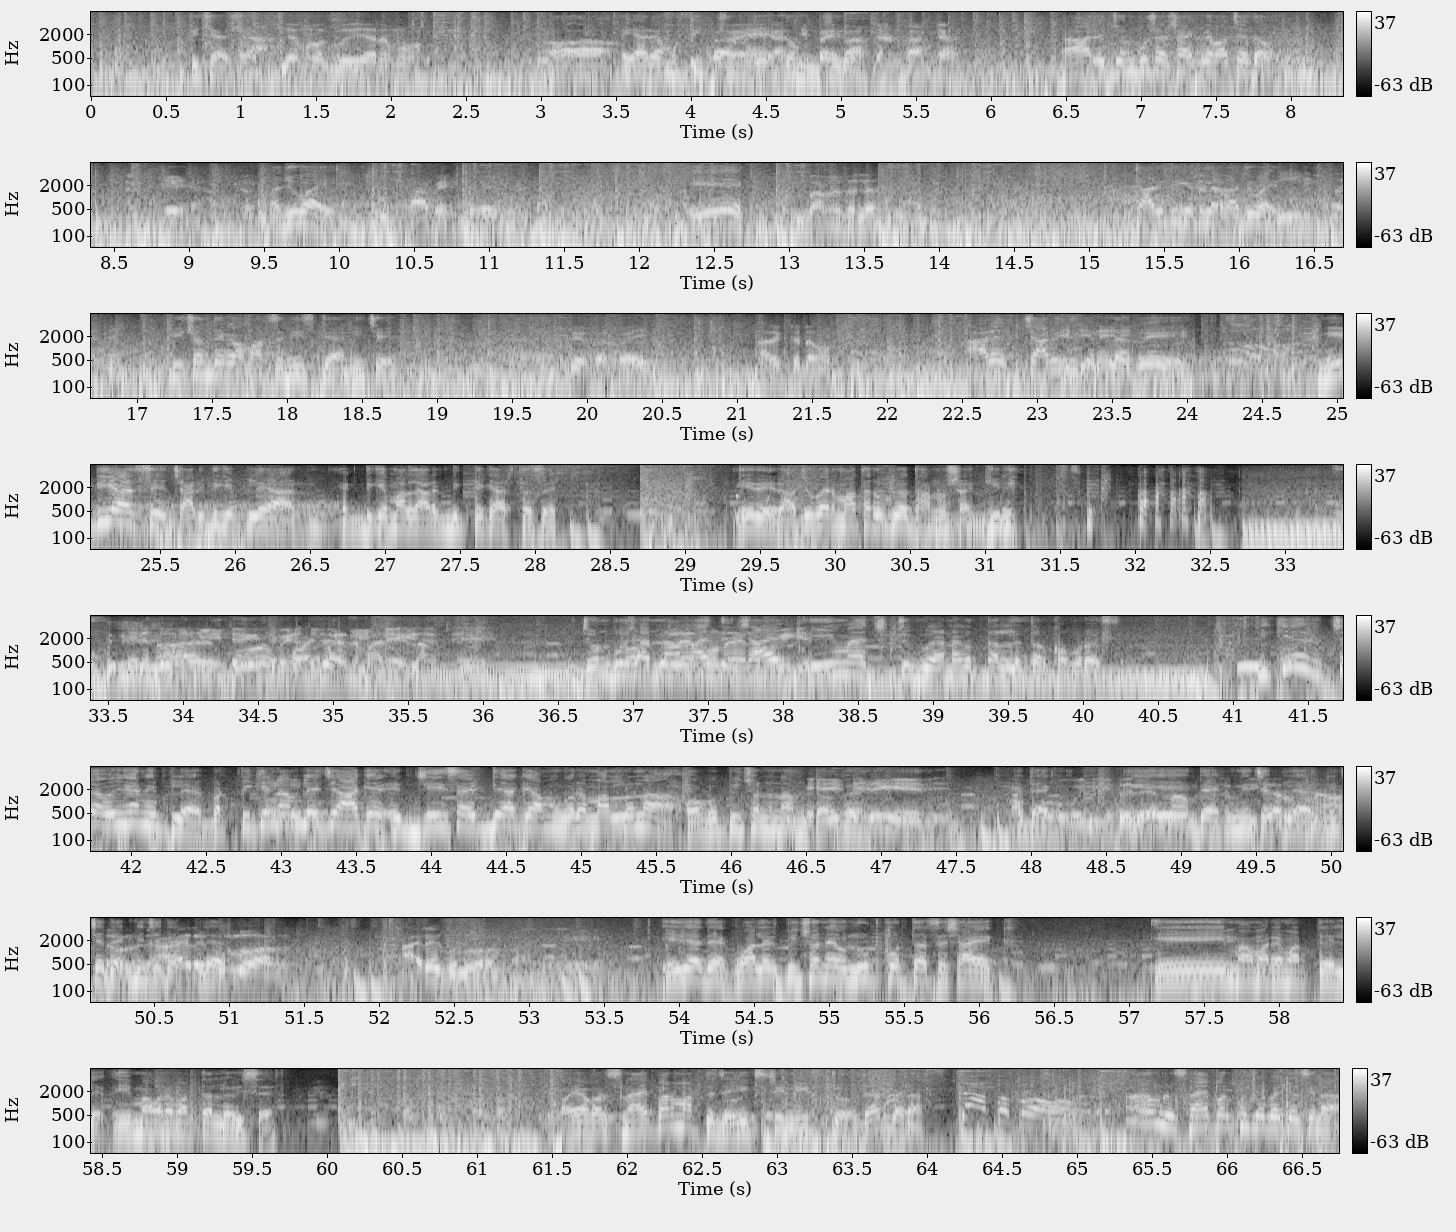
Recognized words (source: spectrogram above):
পিছে আসো। কেমন লাগবে ইয়ার এমন এর এমন কিচ্ছু নাই একদম জিরো আরে জনপুষা সাইকেলে বাঁচাই দাও। রাজু ভাই। এ বামে ফেলে। চারিদিকে প্লেয়ার রাজু ভাই। পিছন থেকেও মারছে নিচ থেকে নিচে। ব্যাপার ভাই? আরেকটা ডাউন আরে চারিদিকে প্লেয়ার রে। মিডিয়া আছে চারিদিকে প্লেয়ার একদিকে মারলে আরেক দিক থেকে আসতেছে এরে রাজু ভাইয়ের মাথার উপরে ধানুষা কি রে। জনপুষার নাম চাই পিকে। এই ম্যাচ তুই বয়ানা করতে পারলে তোর খবর আছে পিকে চা ওইখানে প্লেয়ার বাট পিকে নামলে যে আগে যেই সাইড দিয়ে আগে আম করে মারলো না অগো পিছনে নামতে হবে দেখ। দেখ, নিচে player, নিচে দেখ, নিচে দেখ। গুলোয়াল আরে গুলোয়াল এই যে দেখ ওয়ালের পিছনে লুট করতেছে শায়েক। এই মামারে মারতে হইলে এই মামারে মারতে হলে হইছে। হয় আবার স্নাইপার মারতে যায় এক্সট্রি নিট্রো দেখ বেটা। আমরা স্নাইপার খুঁজে পাইতেছি না।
